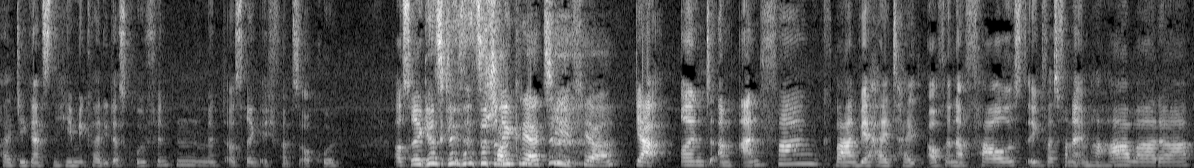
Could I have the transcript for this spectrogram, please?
Halt die ganzen Chemiker, die das cool finden, mit aus Reg ich fand's auch cool. Aus Reagenzgläsern zu Schon trinken. kreativ, ja. Ja, und am Anfang waren wir halt halt auch in der Faust, irgendwas von der MHH war da.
